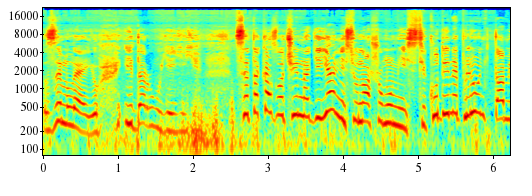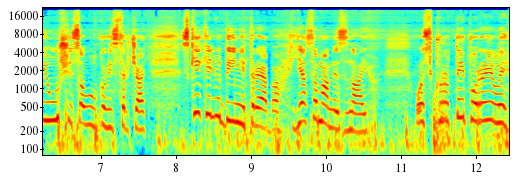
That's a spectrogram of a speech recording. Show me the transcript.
землею і дарує її. Це така злочинна діяльність у нашому місті. Куди не плюнь, там і уші Саулкові стирчать. Скільки людині треба, я сама не знаю. Ось кроти порили,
